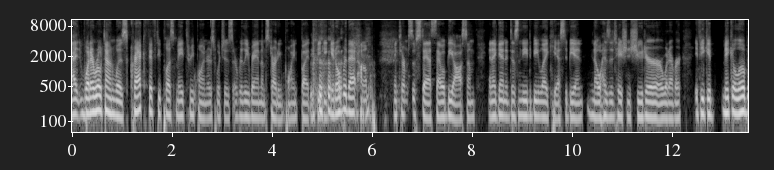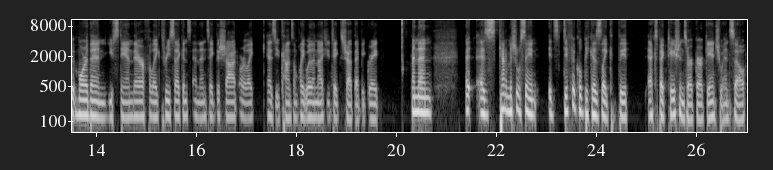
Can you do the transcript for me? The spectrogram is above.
I, what I wrote down was crack 50 plus made three pointers, which is a really random starting point. But if he could get over that hump in terms of stats, that would be awesome. And again, it doesn't need to be like he has to be a no hesitation shooter or whatever. If he could make it a little bit more than you stand there for like three seconds and then take the shot, or like as you contemplate whether or not you take the shot, that'd be great. And then, as kind of Mitchell was saying, it's difficult because like the expectations are gargantuan. So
